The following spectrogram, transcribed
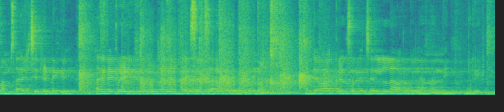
സംസാരിച്ചിട്ടുണ്ടെങ്കിൽ അതിന്റെ ക്രെഡിറ്റ് മുഴുവൻ ഞാൻ ഫൈസൽ സാറിന് കൊടുക്കുന്നു. എന്റെ വാക്കുകൾ ശ്രമിച്ച എല്ലാവർക്കും ഞാൻ നന്ദി അറിയിക്കുന്നു.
